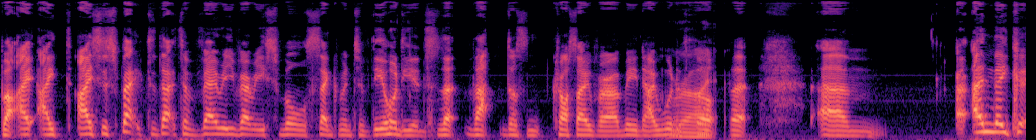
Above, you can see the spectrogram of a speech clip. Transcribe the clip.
But I, I, I suspect that's a very, very small segment of the audience that that doesn't cross over. I mean, I would have Right. thought that. Um, and they could,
